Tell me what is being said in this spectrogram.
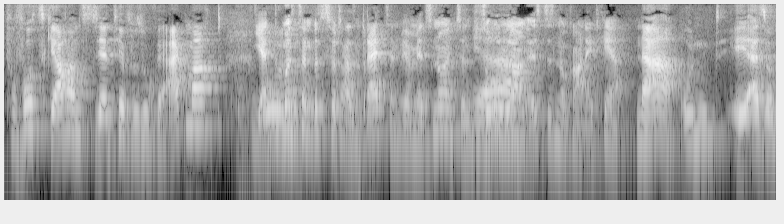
vor 50 Jahren haben sie ja Tierversuche auch gemacht. Ja, du musst dann bis 2013, wir haben jetzt 19, Ja. so lang ist es noch gar nicht her. Na, und eh, also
